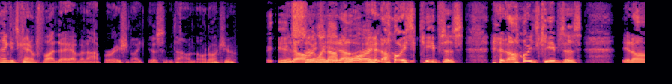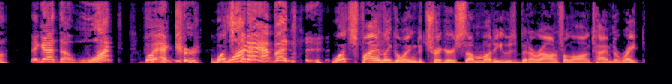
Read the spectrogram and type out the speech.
think it's kind of fun to have an operation like this in town, though, don't you? It's It always- certainly not it boring. It always keeps us. It always keeps us. You know, they got the what Well, factor? what's what gonna- happened? What's finally going to trigger somebody who's been around for a long time to write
